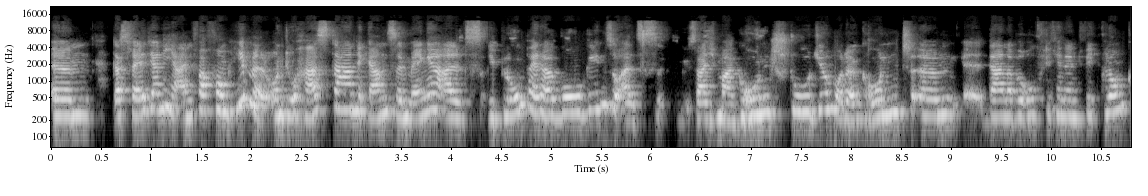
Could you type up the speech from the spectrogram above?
Ähm, das fällt ja nicht einfach vom Himmel. Und du hast da eine ganze Menge als Diplompädagogin, so als, sag ich mal, Grundstudium oder Grund ähm, deiner beruflichen Entwicklung,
